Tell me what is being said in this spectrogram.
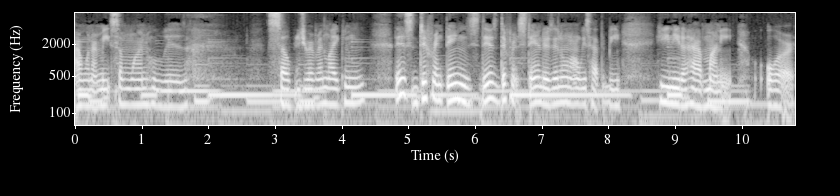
I want to meet someone who is self-driven like me. There's different things. There's different standards. It don't always have to be he need to have money or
